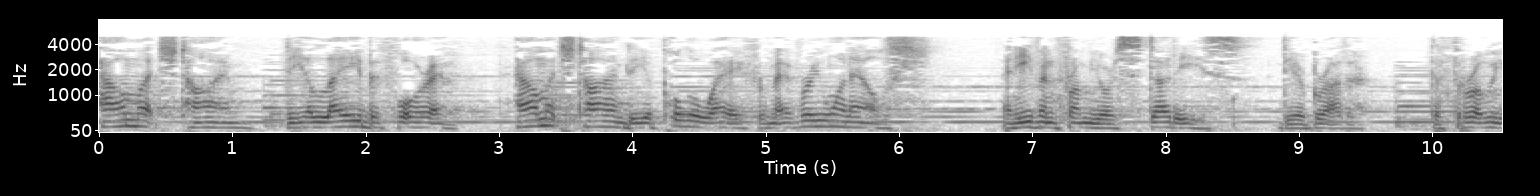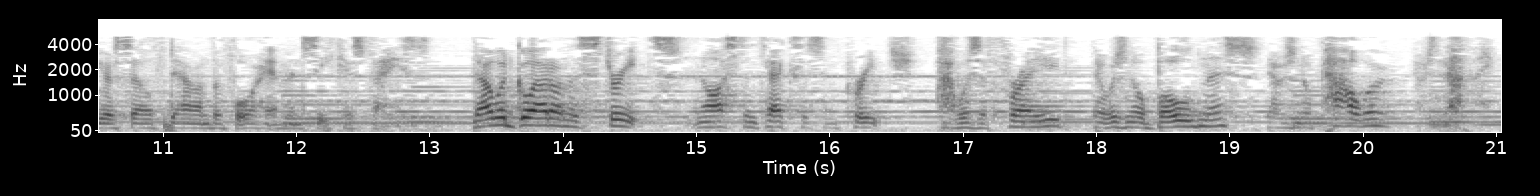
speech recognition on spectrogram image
How much time do you lay before Him? How much time do you pull away from everyone else and even from your studies, dear brother, to throw yourself down before Him and seek His face? I would go out on the streets in Austin, Texas and preach. I was afraid. There was no boldness. There was no power. There was nothing.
